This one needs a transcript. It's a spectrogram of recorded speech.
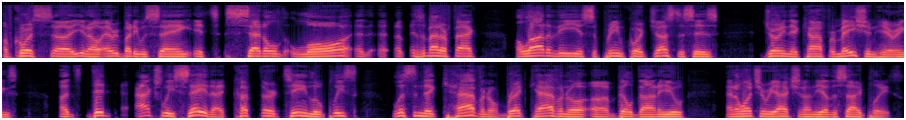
of course, uh, you know, everybody was saying it's settled law. Uh, uh, as a matter of fact, a lot of the Supreme Court justices during their confirmation hearings uh, did actually say that. Cut 13, Lou, please listen to Kavanaugh, Brett Kavanaugh, uh, Bill Donohue, and I want your reaction on the other side, please.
